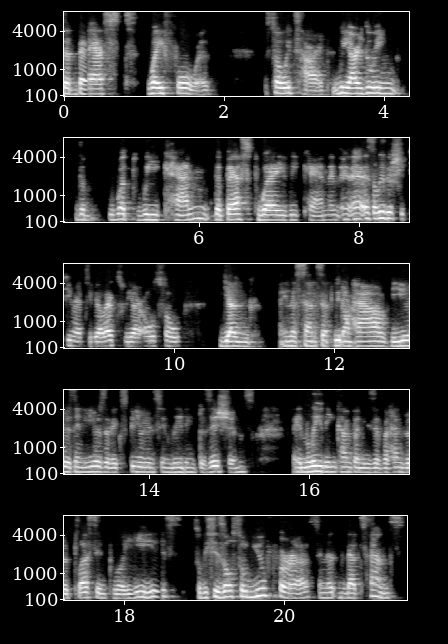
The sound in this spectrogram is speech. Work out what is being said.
the best way forward. So it's hard. We are doing the what we can, the best way we can. And, and as a leadership team at TBLX, we are also young in the sense that we don't have years and years of experience in leading positions and leading companies of 100 plus employees. So this is also new for us in, in that sense.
